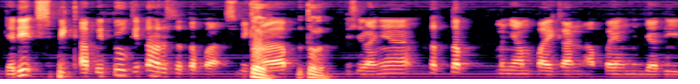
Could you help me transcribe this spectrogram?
Jadi speak up itu kita harus tetap pak. Speak betul up. betul. Istilahnya tetap menyampaikan apa yang menjadi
